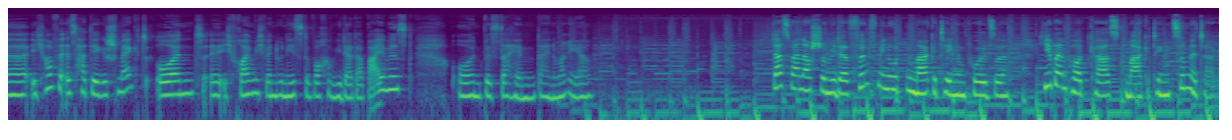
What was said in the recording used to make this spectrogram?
Äh, ich hoffe, es hat dir geschmeckt und äh, ich freue mich, wenn du nächste Woche wieder dabei bist. Und bis dahin, deine Maria. Das waren auch schon wieder 5 Minuten Marketingimpulse hier beim Podcast Marketing zum Mittag.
